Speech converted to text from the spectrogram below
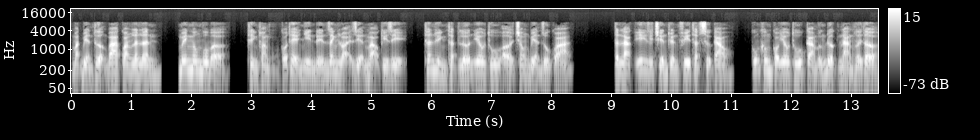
mặt biển thượng ba quang lân lân, mênh mông vô bờ, thỉnh thoảng có thể nhìn đến danh loại diện mạo kỳ dị, thân hình thật lớn yêu thú ở trong biển du quá. Tần lạc y dưới chiến thuyền phi thật sự cao, cũng không có yêu thú cảm ứng được nàng hơi thở,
